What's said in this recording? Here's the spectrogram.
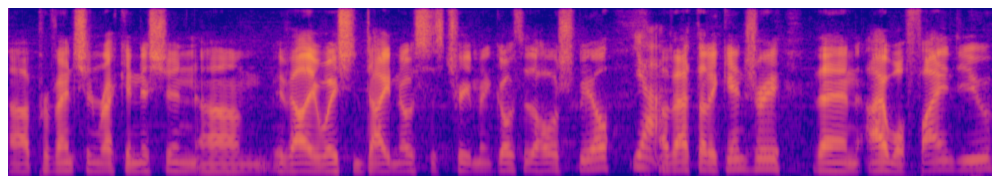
uh, prevention, recognition, um, evaluation, diagnosis, treatment, go through the whole spiel Yeah. of athletic injury, then I will find you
